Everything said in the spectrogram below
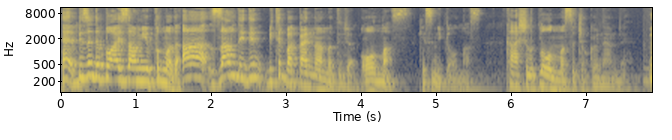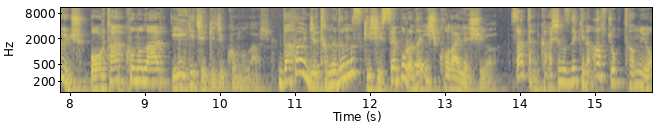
He, bize de bu ay zam yapılmadı. Aa zam dedin bitir bak ben ne anlatacağım. Olmaz. Kesinlikle olmaz. Karşılıklı olması çok önemli. 3. Ortak konular, ilgi çekici konular. Daha önce tanıdığımız kişi ise burada iş kolaylaşıyor. Zaten karşınızdakini az çok tanıyor,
